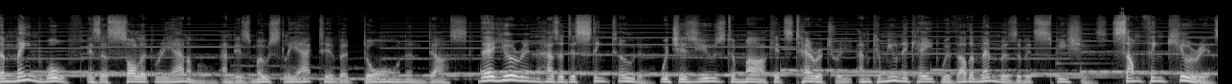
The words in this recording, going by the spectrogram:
The maned wolf is a solitary animal and is mostly active at dawn and dusk. Their urine has a distinct odor, which is used to mark its territory and communicate with other members of its species. Something curious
